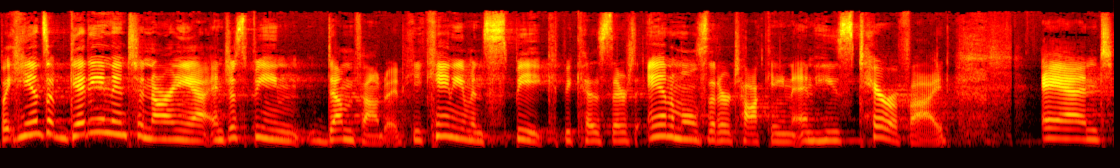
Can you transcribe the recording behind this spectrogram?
But he ends up getting into Narnia and just being dumbfounded. He can't even speak because there's animals that are talking and he's terrified. And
